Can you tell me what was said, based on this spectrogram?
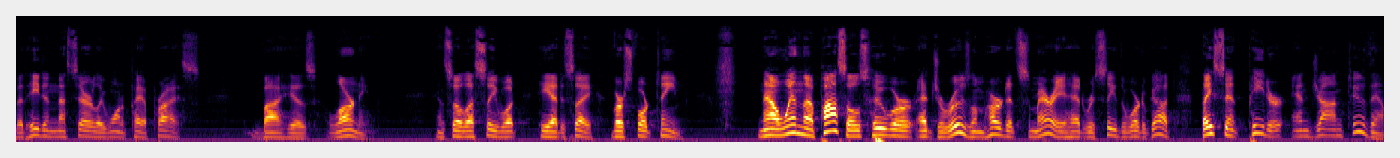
but he didn't necessarily want to pay a price by his learning. And so let's see what he had to say. Verse 14. Now, when the apostles who were at Jerusalem heard that Samaria had received the word of God, they sent Peter and John to them,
